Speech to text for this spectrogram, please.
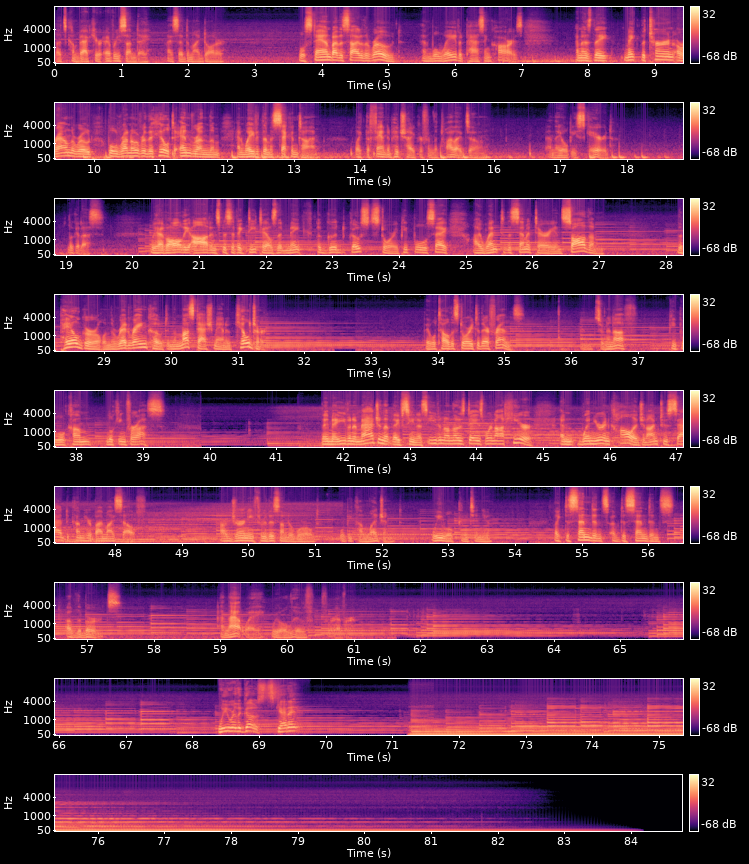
Let's come back here every Sunday, I said to my daughter. We'll stand by the side of the road and we'll wave at passing cars. And as they make the turn around the road, we'll run over the hill to end run them and wave at them a second time like the phantom hitchhiker from the Twilight Zone, and they'll be scared. Look at us. We have all the odd and specific details that make a good ghost story. People will say, I went to the cemetery and saw them. The pale girl in the red raincoat and the mustache man who killed her. They will tell the story to their friends. And soon enough, people will come looking for us. They may even imagine that they've seen us, even on those days we're not here. And when you're in college and I'm too sad to come here by myself, our journey through this underworld will become legend. We will continue. Like descendants of descendants of the birds. And that way we will live forever. We were the ghosts, get it?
